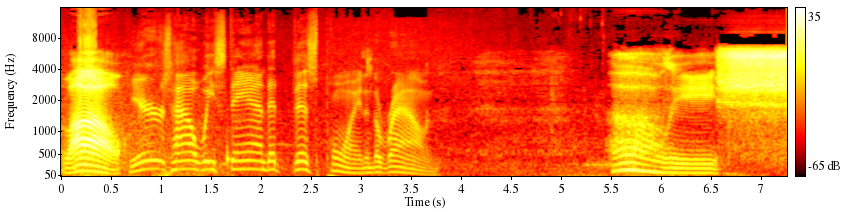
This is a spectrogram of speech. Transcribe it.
Wow. Here's how we stand at this point in the round. Holy shit.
